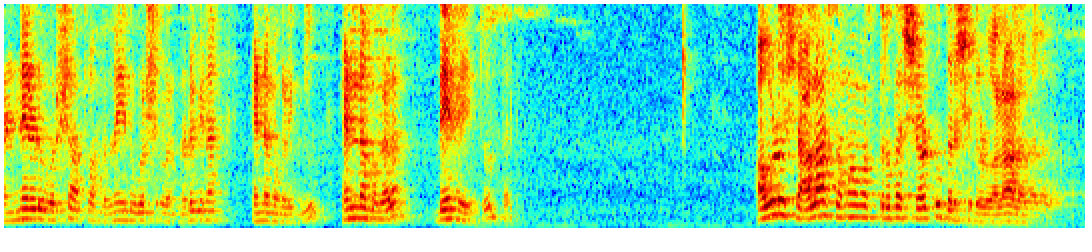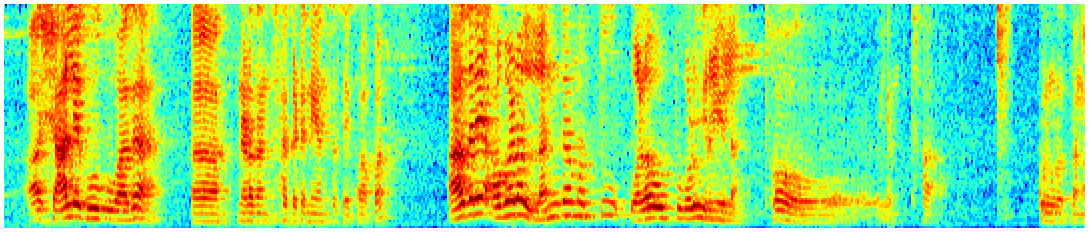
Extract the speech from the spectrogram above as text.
ಹನ್ನೆರಡು ವರ್ಷ ಅಥವಾ ಹದಿನೈದು ವರ್ಷಗಳ ನಡುವಿನ ಹೆಣ್ಣು ಮಗಳಿದ್ದು ಹೆಣ್ಣು ಮಗಳ ದೇಹ ಇತ್ತು ಅಂತ. ಅವಳು ಶಾಲಾ ಸಮವಸ್ತ್ರದ ಶರ್ಟು ಧರಿಸಿದಳು. ಅಲ ಅಲ. ಆ ಶಾಲೆಗೆ ಹೋಗುವಾಗ ನಡೆದಂತಹ ಘಟನೆ ಅನ್ಸತ್ತೆ ಪಾಪ. ಆದರೆ ಅವಳ ಲಂಗ ಮತ್ತು ಒಳ ಉಡುಪುಗಳು ಇರಲಿಲ್ಲ. ಥೋ, ಎಂಥ ಕ್ರೂರತನ.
